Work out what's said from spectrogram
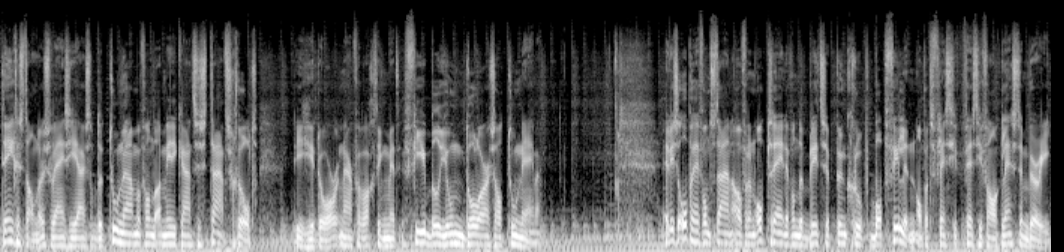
Tegenstanders wijzen juist op de toename van de Amerikaanse staatsschuld... die hierdoor naar verwachting met 4 biljoen dollar zal toenemen. Er is ophef ontstaan over een optreden van de Britse punkgroep Bob Villen op het festival Glastonbury.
